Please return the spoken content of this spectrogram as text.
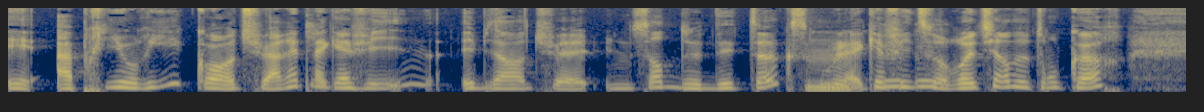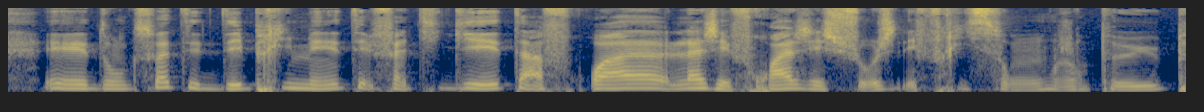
Et a priori, quand tu arrêtes la caféine, eh bien, tu as une sorte de détox où Mm. la caféine se retire de ton corps. Et donc, soit t'es déprimé, t'es fatigué, t'as froid. Là, j'ai froid, j'ai chaud, j'ai des frissons, j'en peux hup.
